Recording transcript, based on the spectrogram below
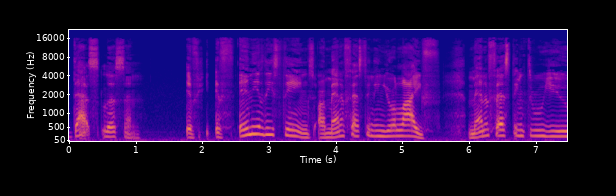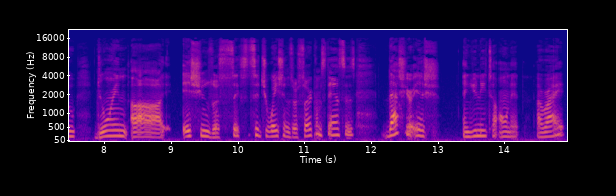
That's listen if if any of these things are manifesting in your life, manifesting through you during uh, issues or situations or circumstances, that's your ish, and you need to own it. All right.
